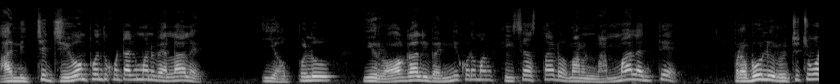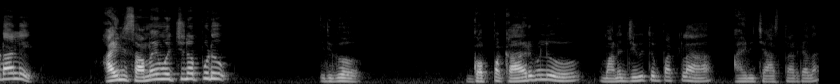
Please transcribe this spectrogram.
ఆ నిత్య జీవం పొందుకుంటానికి మనం వెళ్ళాలి. ఈ అప్పులు ఈ రోగాలు ఇవన్నీ కూడా మనకు తీసేస్తాడు. మనం నమ్మాలి అంతే. ప్రభువుని రుచి చూడాలి. ఆయన సమయం వచ్చినప్పుడు ఇదిగో గొప్ప కార్యములు మన జీవితం పట్ల ఆయన చేస్తాడు కదా.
